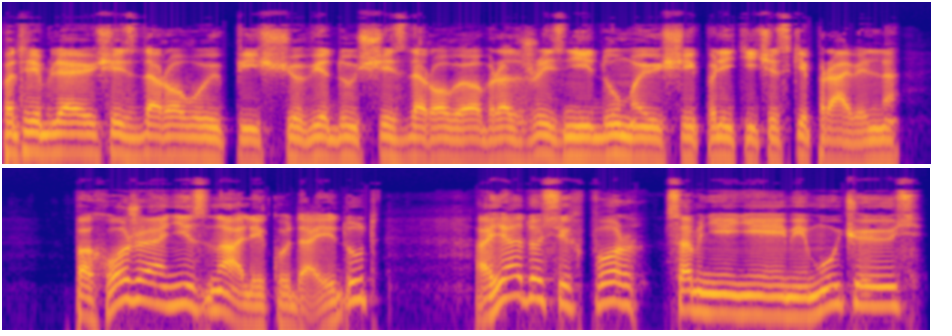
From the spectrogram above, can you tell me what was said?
потребляющей здоровую пищу, ведущей здоровый образ жизни и думающей политически правильно. Похоже, они знали, куда идут, а я до сих пор сомнениями мучаюсь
